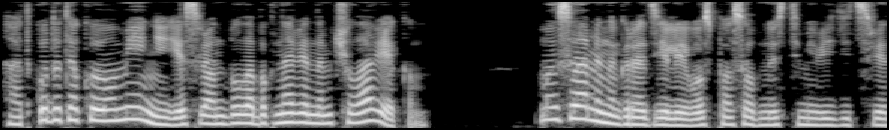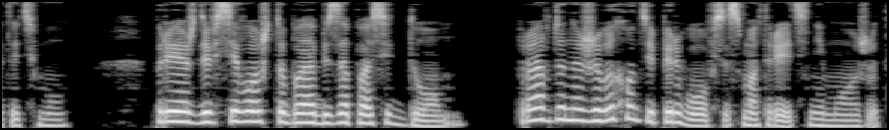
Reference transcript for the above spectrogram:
Откуда такое умение, если он был обыкновенным человеком? Мы сами наградили его способностями видеть свет и тьму. Прежде всего, чтобы обезопасить дом. Правда, на живых он теперь вовсе смотреть не может.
